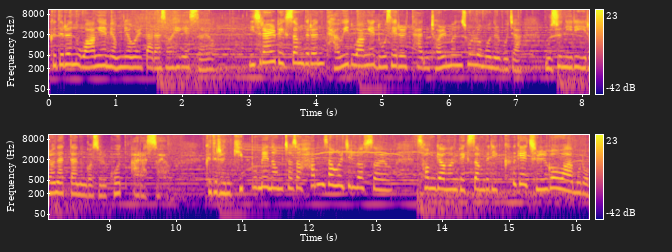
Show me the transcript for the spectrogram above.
그들은 왕의 명령을 따라서 행했어요. 이스라엘 백성들은 다윗 왕의 노새를 탄 젊은 솔로몬을 보자 무슨 일이 일어났다는 것을 곧 알았어요. 그들은 기쁨에 넘쳐서 함성을 질렀어요. 성경은 백성들이 크게 즐거워함으로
